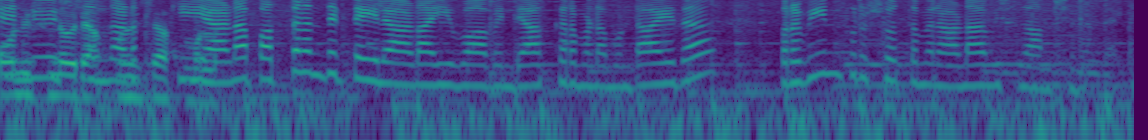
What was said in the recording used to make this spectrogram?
പോലീസിന്റെ ഒരു ആത്മവിശ്വാസം പത്തനംതിട്ടയിലാണ് യുവാവിന്റെ ആക്രമണം ഉണ്ടായത്. പ്രവീൺ പുരുഷോത്തമനാണ് വിശദാംശങ്ങൾ നൽകിയത്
